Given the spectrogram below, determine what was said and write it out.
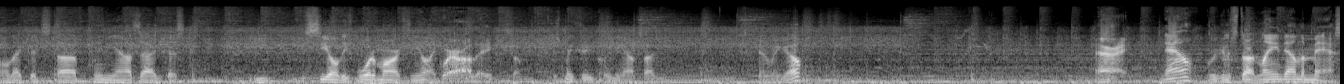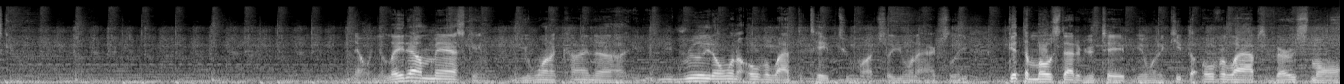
all that good stuff. Clean the outside because you, you see all these watermarks and you're like, where are they? So just make sure you clean the outside. There we go. Alright, now we're going to start laying down the masking. Now when you lay down masking, you want to kind of, you really don't want to overlap the tape too much. So you want to actually get the most out of your tape. You want to keep the overlaps very small,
